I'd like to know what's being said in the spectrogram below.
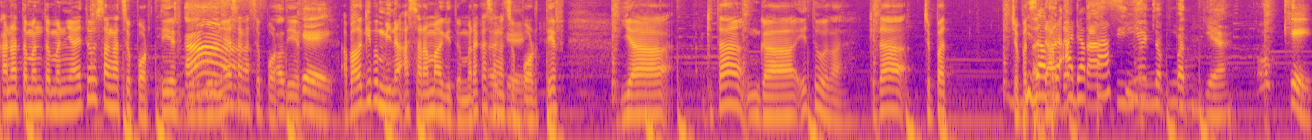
karena teman-temannya itu sangat suportif, guru-gurunya Ah, sangat suportif. oke. Apalagi pembina asrama gitu, mereka sangat Oke. suportif. Ya kita nggak itulah, kita cepat cepat Bisa adaptasinya cepet ya. Oke,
